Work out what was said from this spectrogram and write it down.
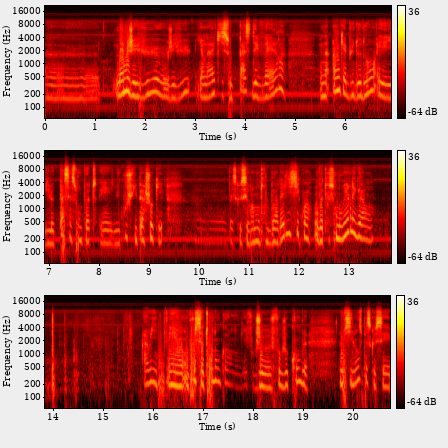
Euh, même j'ai vu, j'ai vu, il y en a qui se passent des verres. Il y en a un qui a bu dedans et il le passe à son pote. Et du coup, je suis hyper choquée. Parce que c'est vraiment trop le bordel ici, quoi. On va tous mourir, les gars. hein. Ah oui, et en plus ça tourne encore, donc il faut que je, faut que je comble le silence parce que c'est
